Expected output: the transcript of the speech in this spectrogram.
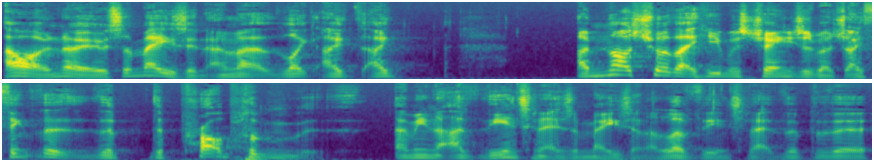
Oh no it was amazing. And I, like I, I i'm not sure that humor's changed as much. I think the the, the problem i mean the internet is amazing. I love the internet. The the,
